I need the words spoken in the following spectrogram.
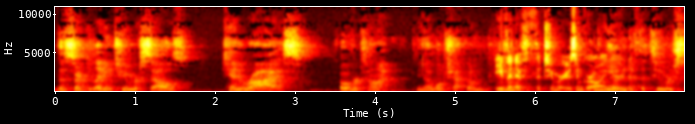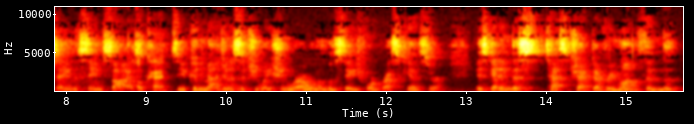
the circulating tumor cells can rise over time. You know, we'll check them Even if the tumor isn't growing, even or if the tumor's staying the same size. okay. So you can imagine a situation where a woman with stage four breast cancer is getting this test checked every month, and the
